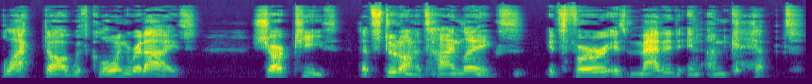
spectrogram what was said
black dog with glowing red eyes, sharp teeth that stood on its hind legs. Its fur is matted and unkempt.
